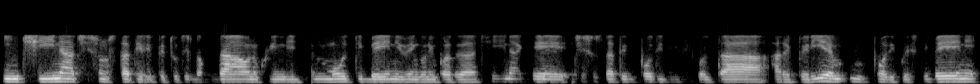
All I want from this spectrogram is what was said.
in Cina ci sono stati ripetuti lockdown, quindi molti beni vengono importati dalla Cina e ci sono state un po' di difficoltà a reperire un po' di questi beni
